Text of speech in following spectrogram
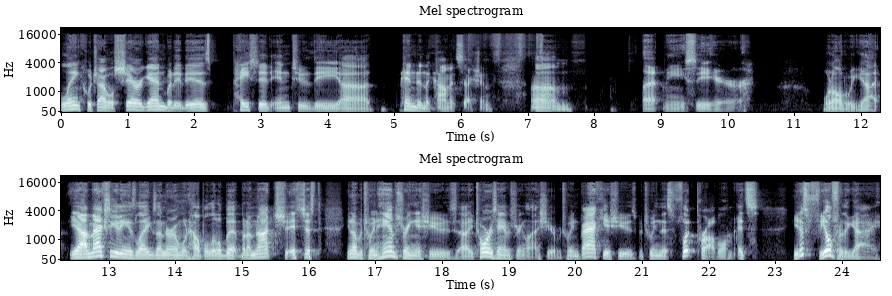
link, which I will share again, but it is pasted into the uh, pinned in the comments section. Um, let me see here. What all do we got? Yeah, I'm actually getting his legs under him would help a little bit, but I'm not. Sh- it's just you know between hamstring issues, uh, he tore his hamstring last year. Between back issues, between this foot problem, it's you just feel for the guy.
